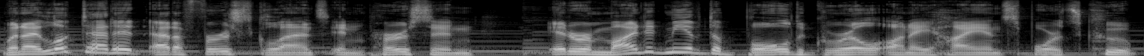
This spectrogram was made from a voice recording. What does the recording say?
When I looked at it at a first glance in person, it reminded me of the bold grille on a high-end sports coupe,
